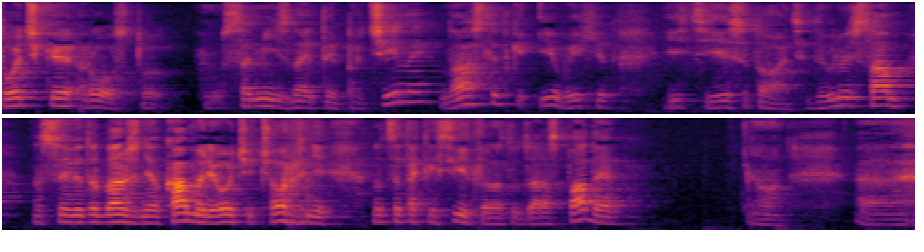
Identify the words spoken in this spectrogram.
точки росту, самі знайти причини, наслідки і вихід із цієї ситуації. Дивлюсь сам на своє відображення в камері, очі чорні. Ну це таке світло на тут зараз падає. От. Е,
